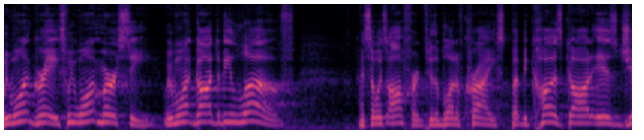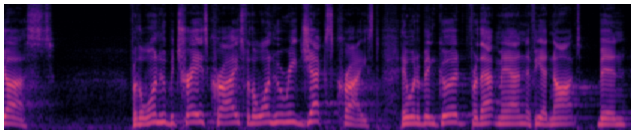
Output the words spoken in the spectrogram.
We want grace. We want mercy. We want God to be love. And so it's offered through the blood of Christ. But because God is just, for the one who betrays Christ, for the one who rejects Christ, it would have been good for that man if he had not been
